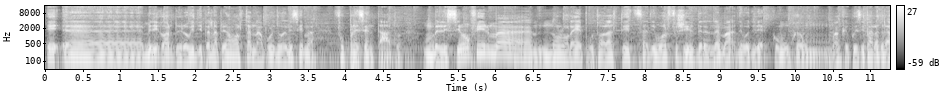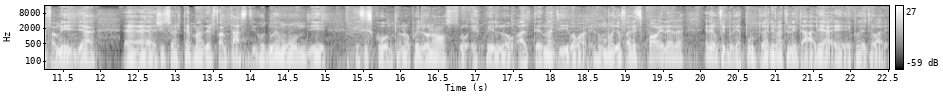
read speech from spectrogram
e eh, mi ricordo io lo vidi per la prima volta a Napoli dove mi sembra fu presentato. Un bellissimo film, non lo reputo all'altezza di Wolf Children ma devo dire comunque un, anche qui si parla della famiglia, eh, ci sono il tema del fantastico, due mondi che si scontrano, quello nostro e quello alternativo, ma non voglio fare spoiler, ed è un film che appunto è arrivato in Italia e potete trovare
